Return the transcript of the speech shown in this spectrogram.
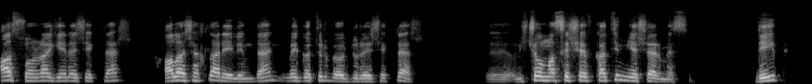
Az sonra gelecekler, alacaklar elimden ve götürüp öldürecekler. E, hiç olmazsa şefkatim yeşermesin deyip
